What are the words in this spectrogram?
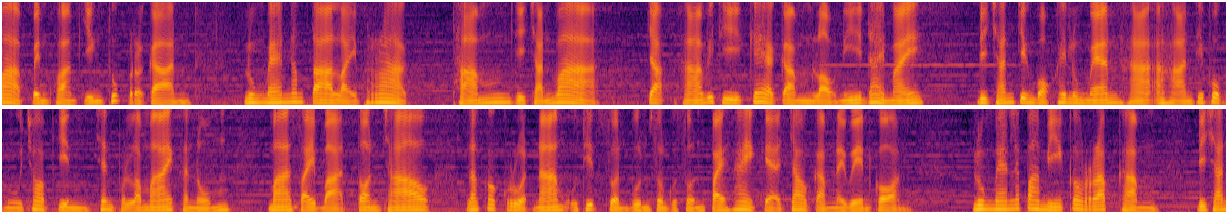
ว่าเป็นความจริงทุกประการ ลุงแม้นน้ำตาไหลพราก ถามดิฉันว่า จะหาวิธีแก้กรรมเหล่านี้ได้ไหม ดิฉันจึงบอกให้ลุงแม้นหาอาหารที่พวกหนูชอบกิน เช่นผลไม้ขนม มาใส่บาตรตอนเช้า แล้วก็กรวดน้ำอุทิศส่วนบุญส่วนกุศลไปให้แก่เจ้ากรรมในเวรก่อน ลุงแม้นและป้ามีก็รับคำ ดิฉัน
